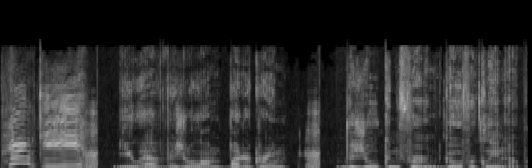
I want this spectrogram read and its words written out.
Pinkie! You have visual on buttercream? Visual confirmed. Go for cleanup.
